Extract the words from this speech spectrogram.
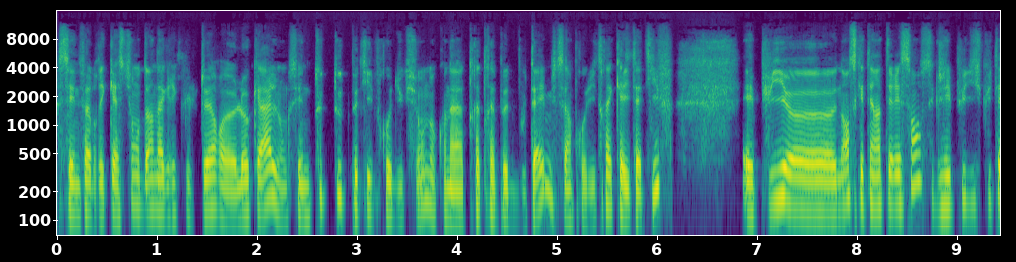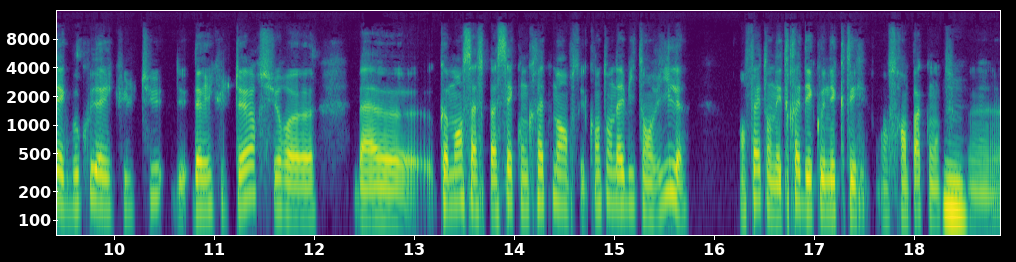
c'est une fabrication d'un agriculteur euh, local, donc c'est une toute toute petite production, donc on a très très peu de bouteilles, mais c'est un produit très qualitatif. Et puis euh, non, ce qui était intéressant, c'est que j'ai pu discuter avec beaucoup d'agriculteurs sur euh, bah, comment ça se passait concrètement, parce que quand on habite en ville, en fait, on est très déconnecté. On se rend pas compte. Mmh. Euh,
